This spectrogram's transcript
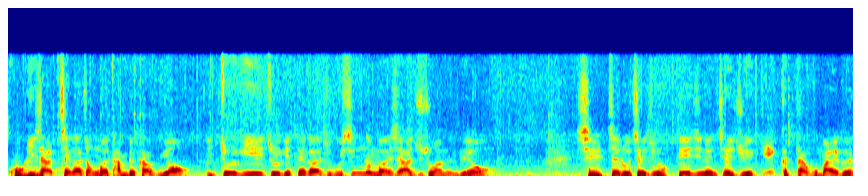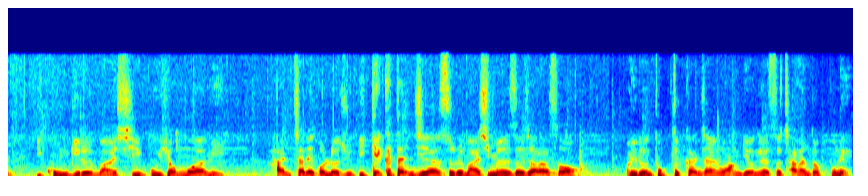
고기 자체가 정말 담백하고요. 이 쫄깃쫄깃 해가지고 씹는 맛이 아주 좋았는데요. 실제로 제주 흑돼지는 제주의 깨끗하고 맑은 이 공기를 마시고 현무암이 한 차례 걸러준 이 깨끗한 지하수를 마시면서 자라서 이런 독특한 자연 환경에서 자란 덕분에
